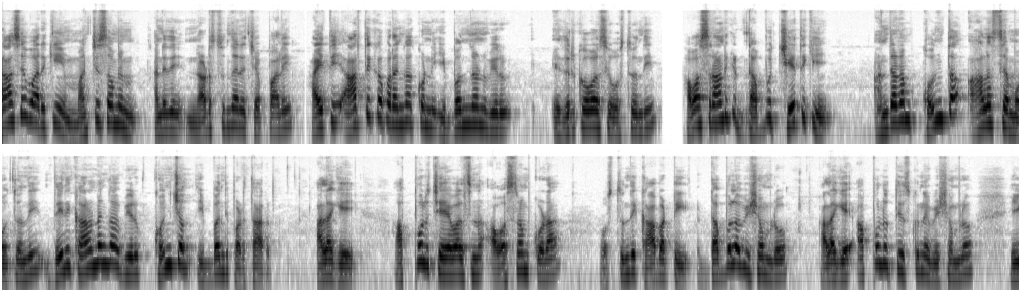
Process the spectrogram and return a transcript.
రాశి వారికి మంచి సమయం అనేది నడుస్తుందని చెప్పాలి. అయితే ఆర్థిక పరంగా కొన్ని ఇబ్బందులను వీరు ఎదుర్కోవాల్సి వస్తుంది. అవసరానికి డబ్బు చేతికి అందడం కొంత ఆలస్యం అవుతుంది. దీని కారణంగా వీరు కొంచెం ఇబ్బంది పడతారు. అలాగే అప్పులు చేయవలసిన అవసరం కూడా వస్తుంది. కాబట్టి డబ్బుల విషయంలో అలాగే అప్పులు తీసుకునే విషయంలో ఈ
